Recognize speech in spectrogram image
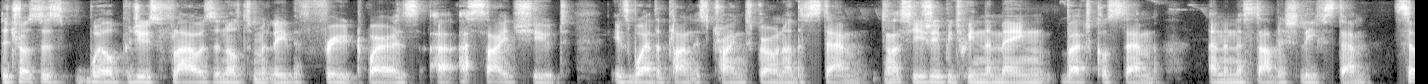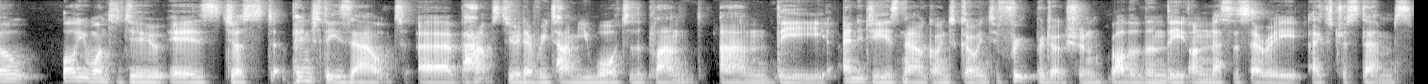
The trusses will produce flowers and ultimately the fruit, whereas a, a side shoot is where the plant is trying to grow another stem. And that's usually between the main vertical stem and an established leaf stem. So all you want to do is just pinch these out, uh, perhaps do it every time you water the plant, and the energy is now going to go into fruit production rather than the unnecessary extra stems.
